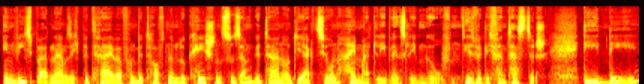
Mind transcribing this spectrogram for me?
In Wiesbaden haben sich Betreiber von betroffenen Locations zusammengetan und die Aktion Heimatliebe ins Leben gerufen. Die ist wirklich fantastisch. Die Idee,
